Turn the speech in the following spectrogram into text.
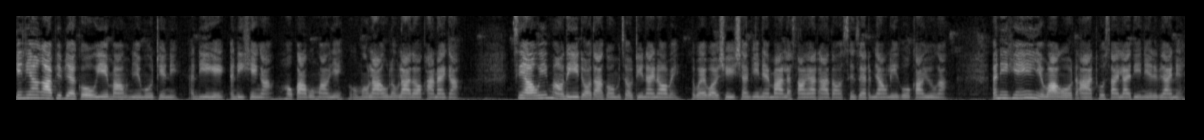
အင်းလျားကဖြစ်ပျက်ကိုအေးမောင်မမြင်မှုထင်သည်အနီအနီခင်ကမဟုတ်ပါဘူးမောင်ရင်ဟိုမုံလာဦးလုံလာတော့ခါ၌က ဆရာဝေးမောင်ဒီဒေါသကိုမချုပ်တင်နိုင်တော့ပဲတပွဲပေါ်ရှိရှမ်းပြည်နယ်မှာလက်ဆောင်ရထားသောစင်စဲတစ်မြောင်လေးကိုကောက်ယူကအနီခင်ရင်ဝကိုတအားထိုးဆိုင်လိုက်သည်နေတပြိုင်နက်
